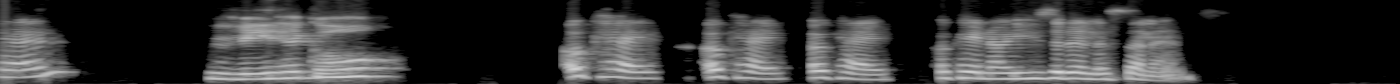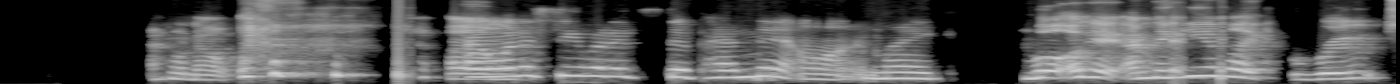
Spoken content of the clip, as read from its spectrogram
Again? Vehicle. Okay, okay, okay, okay. Now use it in a sentence. I don't know. I Um, want to see what it's dependent on. Like, Well, okay, I'm thinking of like route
